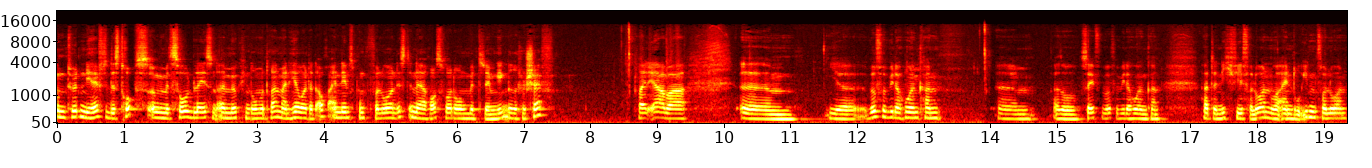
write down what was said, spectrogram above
und töten die Hälfte des Trupps, irgendwie mit Soul Blaze und allem möglichen drum und dran. Mein Herold hat auch einen Lebenspunkt verloren, ist in der Herausforderung mit dem gegnerischen Chef, weil er aber ähm, hier Würfe wiederholen kann, ähm, also Safe-Würfe wiederholen kann, hat er nicht viel verloren, nur einen Druiden verloren.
